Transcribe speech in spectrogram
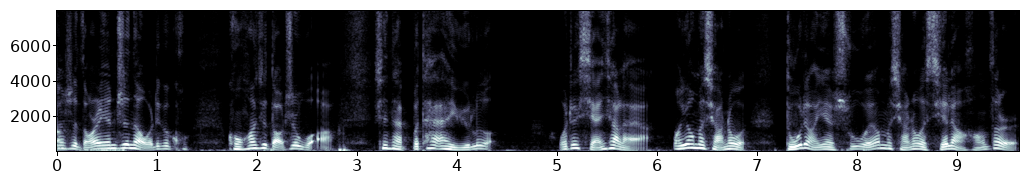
但是总而言之呢，我这个恐恐慌就导致我现在不太爱娱乐。我这闲下来啊，我要么想着我读两页书，我要么想着我写两行字儿。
